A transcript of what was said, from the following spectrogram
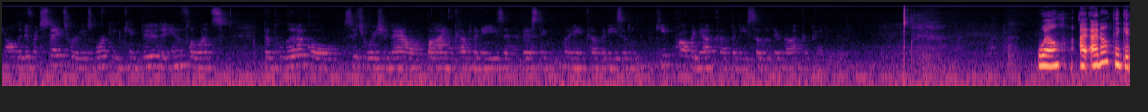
in all the different states where he's working, can do to influence the political situation now of buying companies and investing money in companies and keep propping up companies so that they're not competitive? Well, I, I don't think it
